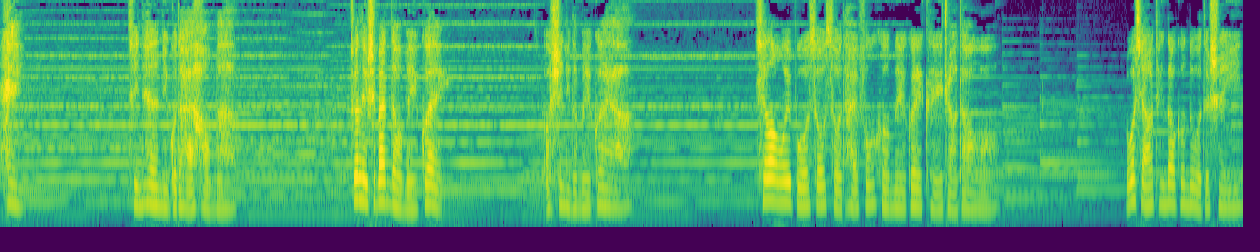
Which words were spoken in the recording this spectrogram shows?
嘿，今天你过得还好吗？这里是半岛玫瑰，我是你的玫瑰啊。新浪微博搜索“台风和玫瑰”可以找到我。如果想要听到更多我的声音，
